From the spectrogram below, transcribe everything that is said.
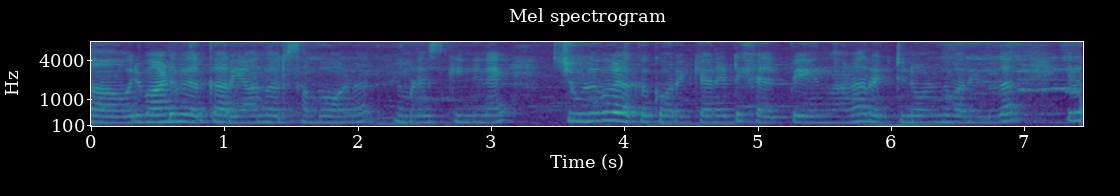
ഒരുപാട് പേർക്ക് അറിയാവുന്ന ഒരു സംഭവമാണ്. നമ്മുടെ സ്കിന്നിനെ ചുളിവുകളൊക്കെ കുറയ്ക്കാനായിട്ട് ഹെൽപ്പ് ചെയ്യുന്നതാണ് റെറ്റിനോൾ എന്ന് പറയുന്നത്. ഇത്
